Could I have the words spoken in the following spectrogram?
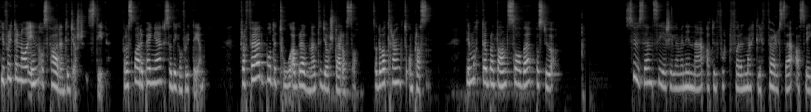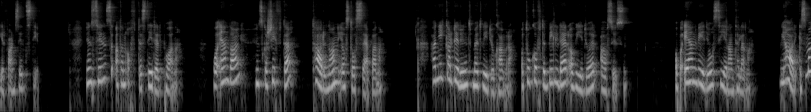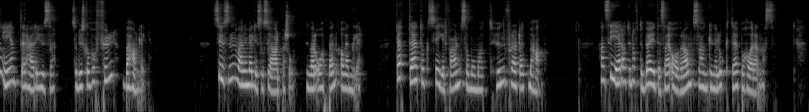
De flytter nå inn hos faren til Josh, Steve, for å spare penger så de kan flytte igjen. Fra før bodde to av brødrene til Josh der også, så det var trangt om plassen. De måtte blant annet sove på stua. Susan sier til en venninne at hun fort får en merkelig følelse av svigerfaren sin, Steve. Hun syns at han ofte stirrer på henne, og en dag hun skal skifte, tar hun han i å stå og se på henne. Han gikk alltid rundt med et videokamera og tok ofte bilder og videoer av Susan. Og på én video sier han til henne, Vi har ikke så mange jenter her i huset, så du skal få full behandling. Susan var en veldig sosial person. Hun var åpen og vennlig. Dette tok svigerfaren som om at hun flørtet med han. Han sier at hun ofte bøyde seg over han så han kunne lukte på håret hennes.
